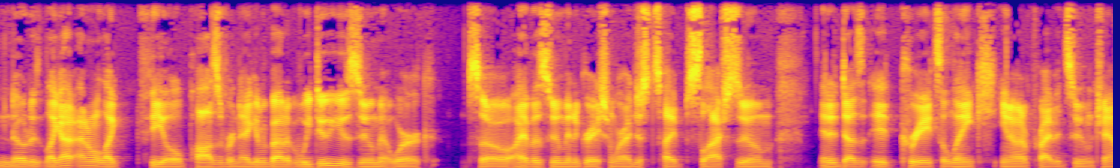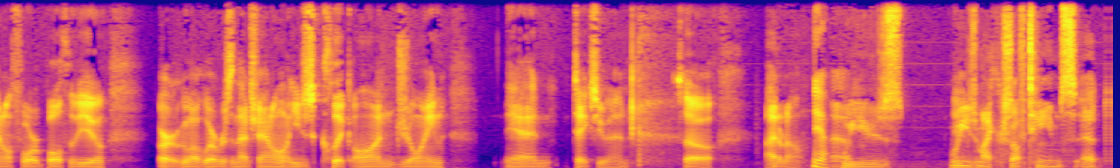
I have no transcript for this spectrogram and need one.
notice. Like I, I don't like feel positive or negative about it. But we do use Zoom at work, so I have a Zoom integration where I just type slash Zoom, and it does it creates a link, you know, a private Zoom channel for both of you or whoever's in that channel, and you just click on join, and it takes you in. So I don't know. Yeah. Um, we use we use Microsoft Teams at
